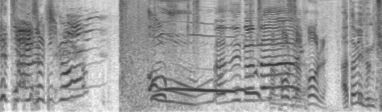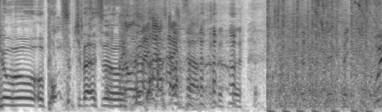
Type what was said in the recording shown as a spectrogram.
Le petit buisson qui court. Vas-y, Ça frôle, ça frôle. Attends, mais il veut me tuer au, au pompe ce petit bas. ce- Non, c'est ça. Oui,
